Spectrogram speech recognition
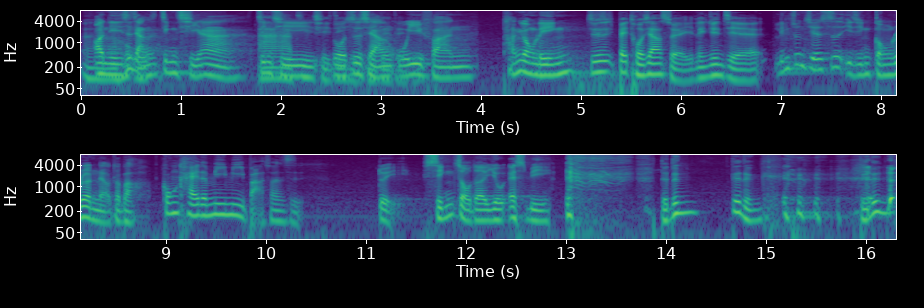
嗯哦，你是讲是近期啦，近啊近期期罗志祥吴亦凡、唐咏麟、就是被拖下水，林俊杰林俊杰是已经公认了的吧？公开的秘密吧，算是。对，行走的 USB。噔噔噔噔噔噔，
